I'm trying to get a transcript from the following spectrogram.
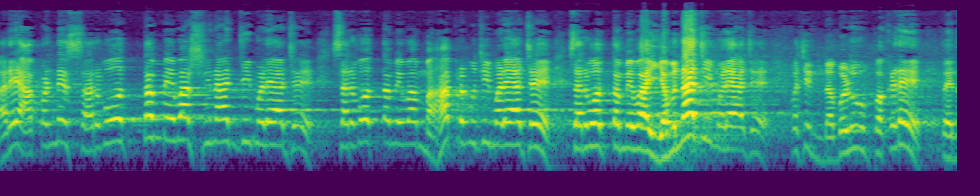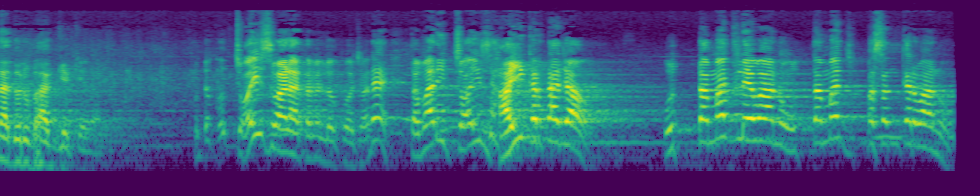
અરે, આપણને સર્વોત્તમ એવા શ્રીનાથજી મળ્યા છે, સર્વોત્તમ એવા મહાપ્રભુજી મળ્યા છે, સર્વોત્તમ એવા યમુનાજી મળ્યા છે. પછી નબળું પકડે તો એના દુર્ભાગ્ય કહેવાય. તો ચોઈસ વાળા તમે લોકો છો, ને? તમારી ચોઈસ હાઈ કરતા જાઓ. ઉત્તમ જ લેવાનું, ઉત્તમ જ પસંદ કરવાનું.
